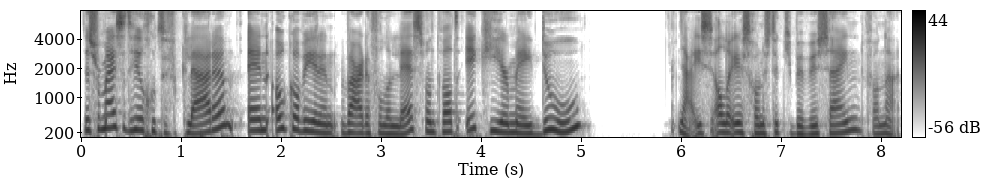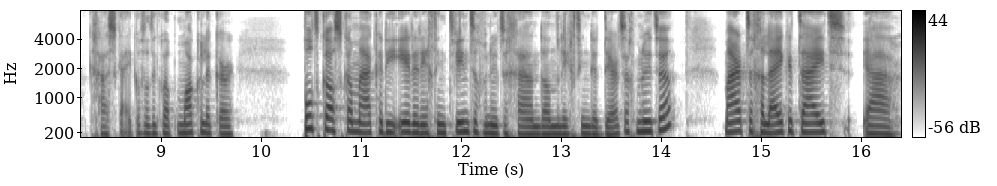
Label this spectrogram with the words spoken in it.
Dus voor mij is dat heel goed te verklaren. En ook alweer een waardevolle les. Want wat ik hiermee doe, nou, is allereerst gewoon een stukje bewustzijn. Van nou, ik ga eens kijken of dat ik wat makkelijker podcast kan maken die eerder richting 20 minuten gaan dan richting de 30 minuten. Maar tegelijkertijd, ja,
